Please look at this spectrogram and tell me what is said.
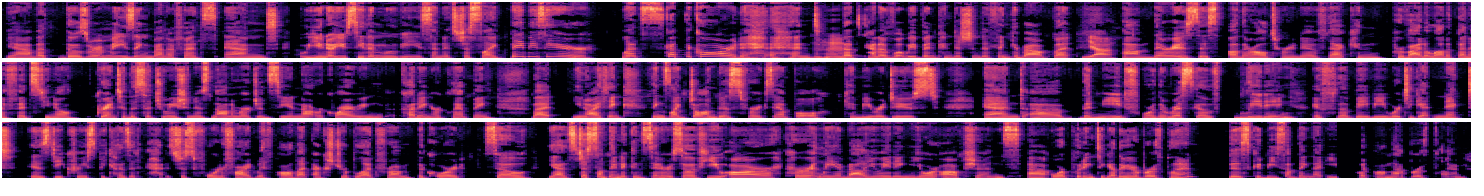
Yeah, that those are amazing benefits. And you know, you see the movies and it's just like, baby's here let's cut the cord. and mm-hmm. that's kind of what we've been conditioned to think about. But yeah, um, there is this other alternative that can provide a lot of benefits. You know, granted, the situation is non emergency and not requiring cutting or clamping. But, you know, I think things like jaundice, for example, can be reduced and uh, the need for the risk of bleeding if the baby were to get nicked is decreased because it, it's just fortified with all that extra blood from the cord. So, yeah, it's just something to consider. So, if you are currently evaluating your options uh, or putting together your birth plan, this could be something that you put on that birth plan.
